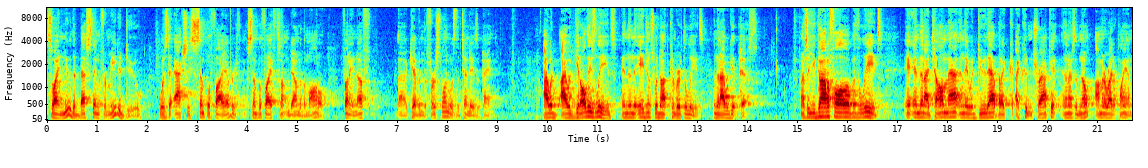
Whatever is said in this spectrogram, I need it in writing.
So I knew the best thing for me to do was to actually simplify everything, simplify something down to the model. Funny enough, uh, Kevin, the first one was the 10 days of pain. I would, I would get all these leads, and then the agents would not convert the leads, and then I would get pissed. I said, You got to follow up with the leads. And, and, then I'd tell them that, and they would do that, but I, I couldn't track it. And then I said, Nope, I'm going to write a plan.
